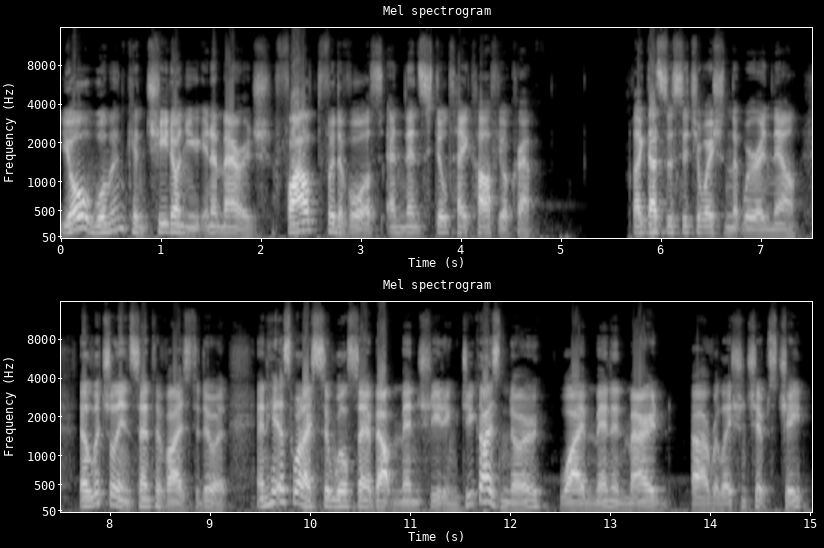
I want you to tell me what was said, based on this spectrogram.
Your woman can cheat on you in a marriage, file for divorce, and then still take half your crap. Like that's the situation that we're in now. They're literally incentivized to do it. And here's what I will say about men cheating. Do you guys know why men in married uh, relationships cheat?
